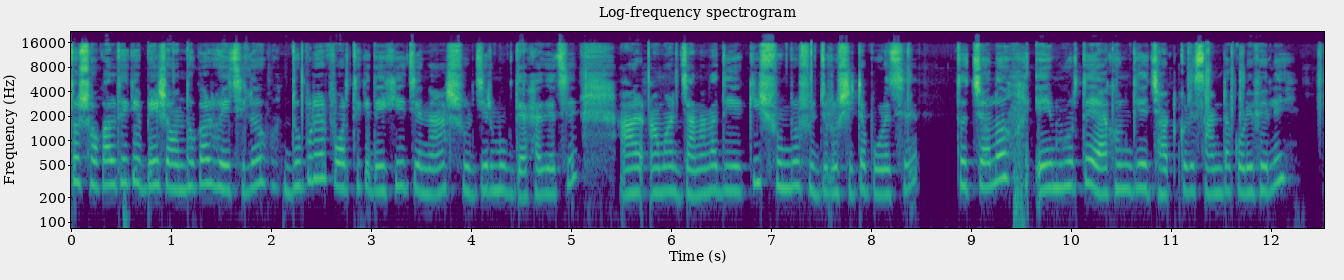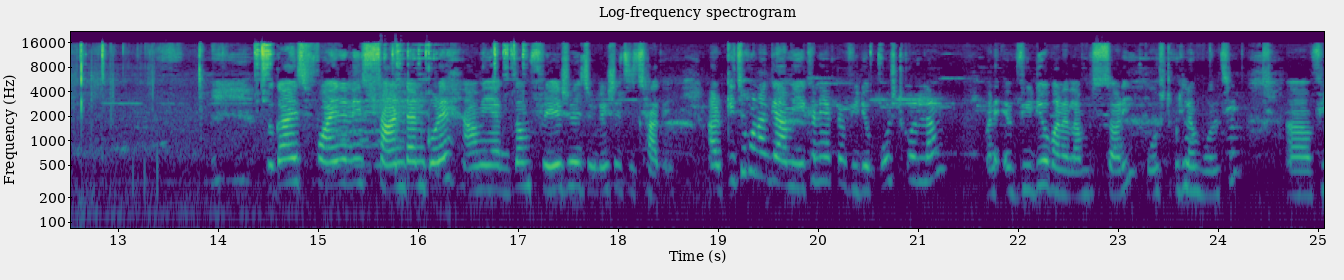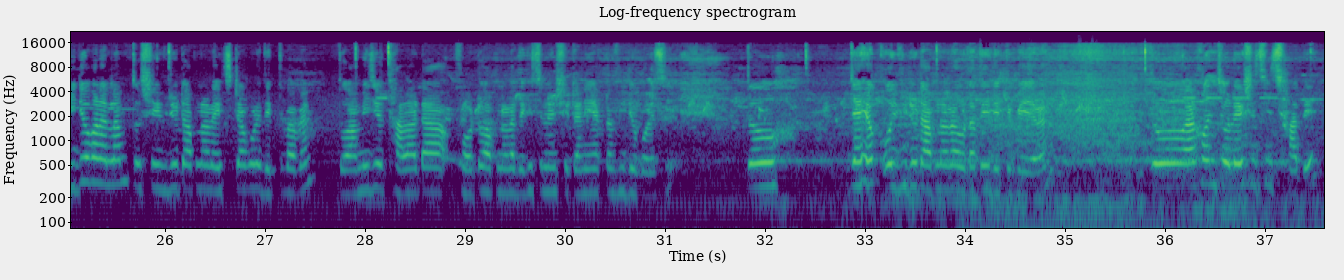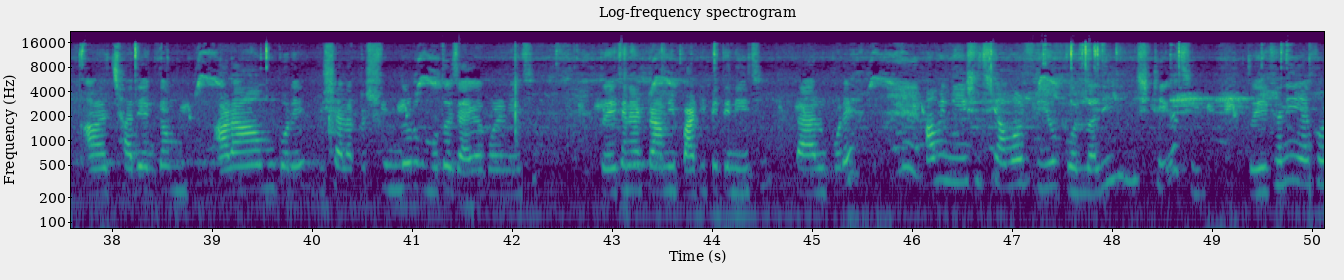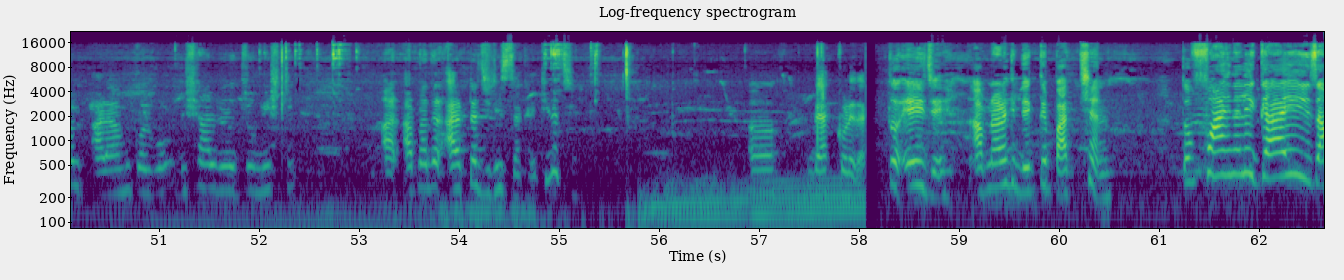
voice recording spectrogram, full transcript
তো সকাল থেকে বেশ অন্ধকার হয়েছিল। দুপুরের পর থেকে দেখি যে, না, সূর্যের মুখ দেখা গেছে। আর আমার জানালা দিয়ে কি সুন্দর সূর্যরশ্মিটা পড়েছে। তো চলো, এই মুহূর্তে এখন গিয়ে ঝট করে স্নানটা করে ফেলি। তো গাইজ ফাইনালি স্নান টান করে আমি একদম ফ্রেশ হয়ে চলে এসেছি ছাদে। আর কিছুক্ষণ আগে আমি এখানে একটা ভিডিও পোস্ট করলাম। মানে ভিডিও বানালাম সরি পোস্ট করলাম বলছি। ভিডিও বানালাম, তো সেই ভিডিওটা আপনারা এক্সট্রা করে দেখতে পাবেন। তো আমি যে থালাটা ফটো আপনারা দেখেছিলেন, সেটা নিয়ে একটা ভিডিও করেছি। তো যাই হোক, ওই ভিডিওটা আপনারা ওটাতেই দেখতে পেয়ে যাবেন। তো এখন চলে এসেছি ছাদে, আর ছাদে একদম আরাম করে, বিশাল একটা সুন্দর মতো জায়গা করে নিয়েছি। তো এখানে একটা আমি পার্টি পেতে নিয়েছি। তার উপরে। আমি নিয়ে এসেছি আমার প্রিয় কোলবালি জিনিস ঠিক আছে? তো এখানেই এখন আরাম করব, বিশাল রৌদ্র, মিষ্টি। আর আপনাদের আরেকটা জিনিস দেখাই, ঠিক আছে? ব্যাক করে দেখ। তো এই যে, আপনারা কি দেখতে পাচ্ছেন? তো ফাইনালি গাইজ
